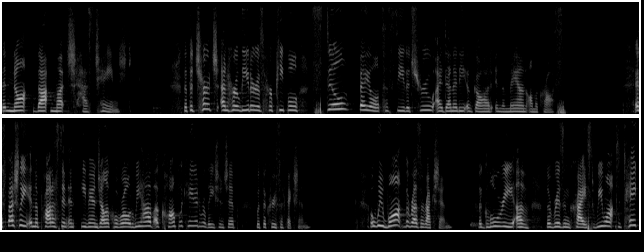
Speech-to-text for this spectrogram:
that not that much has changed that the church and her leaders, her people, still fail to see the true identity of God in the man on the cross. Especially in the Protestant and evangelical world, we have a complicated relationship with the crucifixion. We want the resurrection, the glory of the risen Christ. We want to take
